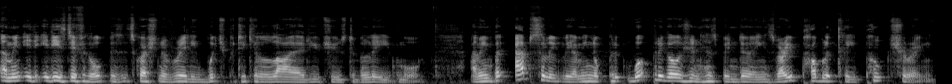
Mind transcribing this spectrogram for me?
I mean, it, it is difficult because it's a question of really which particular liar do you choose to believe more. I mean, but absolutely, I mean, what Prigozhin has been doing is very publicly puncturing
